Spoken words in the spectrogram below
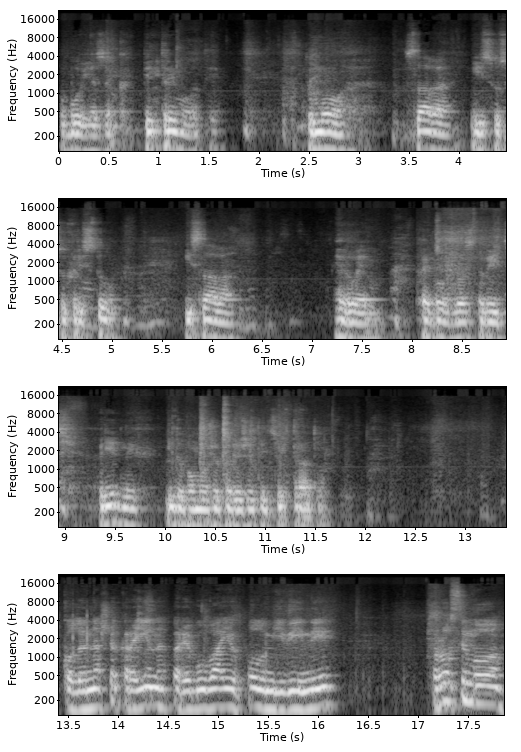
обов'язок підтримувати. Тому слава Ісусу Христу і слава героям. Хай Бог благословить рідних і допоможе пережити цю втрату. коли наша країна перебуває в полум'ї війни, просимо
